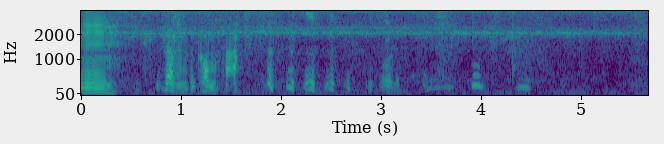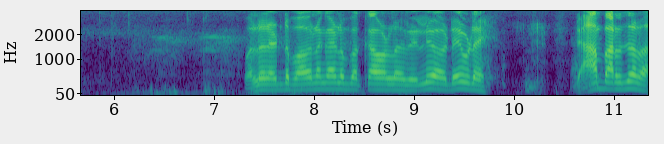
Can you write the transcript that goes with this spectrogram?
ഉം. her. വല്ല രണ്ട് പവനം കാണും വെക്കാനുള്ളത് ഇല്ലയോ ഡേ ഇവിടെ. ഞാൻ പറഞ്ഞതാ.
